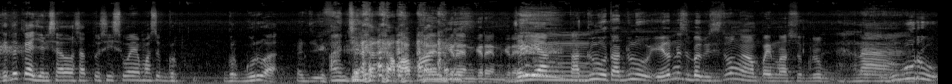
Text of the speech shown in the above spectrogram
kita kayak jadi salah satu siswa yang masuk grup grup guru ah anjing. Anjir, apa-apaan keren keren keren keren. Jadi yang Tad dulu, tad dulu. Iren sebagai siswa ngapain masuk grup nah guru?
